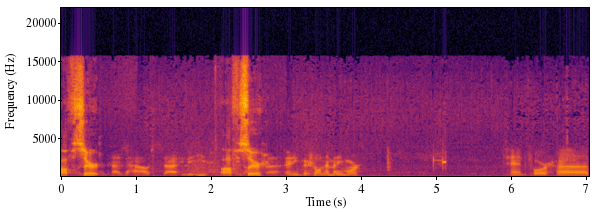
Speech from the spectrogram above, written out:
Officer? Inside the house. Uh, he, he's. Officer? We don't have, uh, any visual on him anymore. 10 4. Uh,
